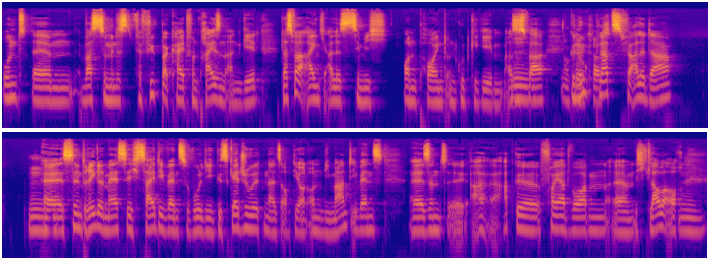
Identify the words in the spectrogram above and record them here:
und ähm, was zumindest Verfügbarkeit von Preisen angeht, das war eigentlich alles ziemlich on point und gut gegeben. Also mhm. es war okay, genug krass. Platz für alle da. Mhm. Äh, es sind regelmäßig Side-Events, sowohl die geschedulten als auch die On-Demand-Events äh, sind äh, abgefeuert worden. Ähm, ich glaube auch, mhm.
